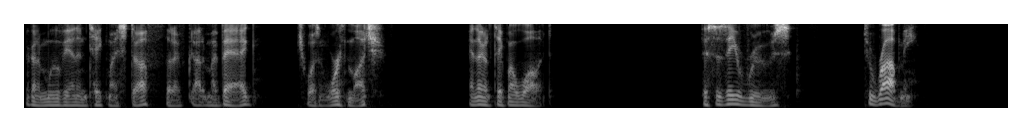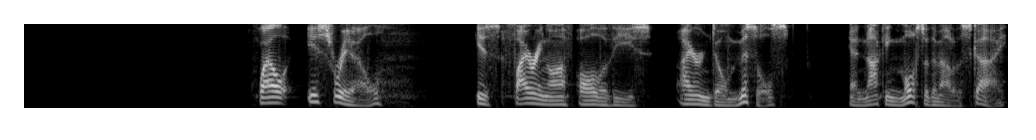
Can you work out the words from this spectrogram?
They're going to move in and take my stuff that I've got in my bag, which wasn't worth much, and they're going to take my wallet. This is a ruse to rob me. While Israel is firing off all of these Iron Dome missiles and knocking most of them out of the sky,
